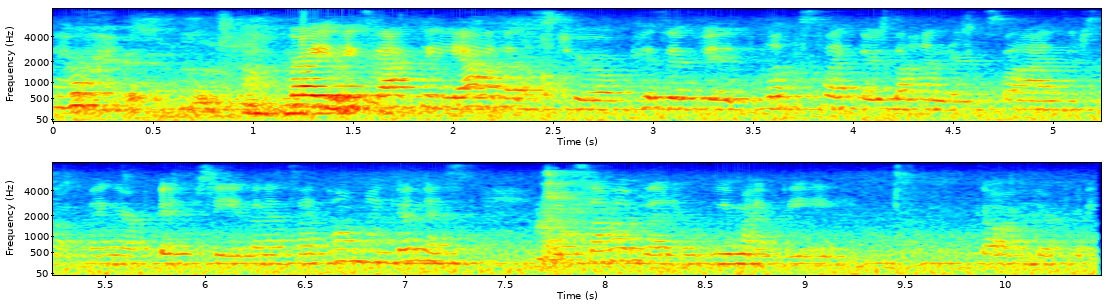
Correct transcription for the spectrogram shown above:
Right, exactly, yeah, that's true. Because if it looks like there's a hundred slides or something, or fifty, then it's like, oh my goodness. But some of them, we might be going through pretty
